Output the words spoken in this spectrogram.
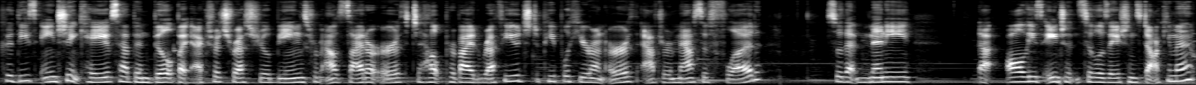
Could these ancient caves have been built by extraterrestrial beings from outside our Earth to help provide refuge to people here on Earth after a massive flood, so that many, that all these ancient civilizations document?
